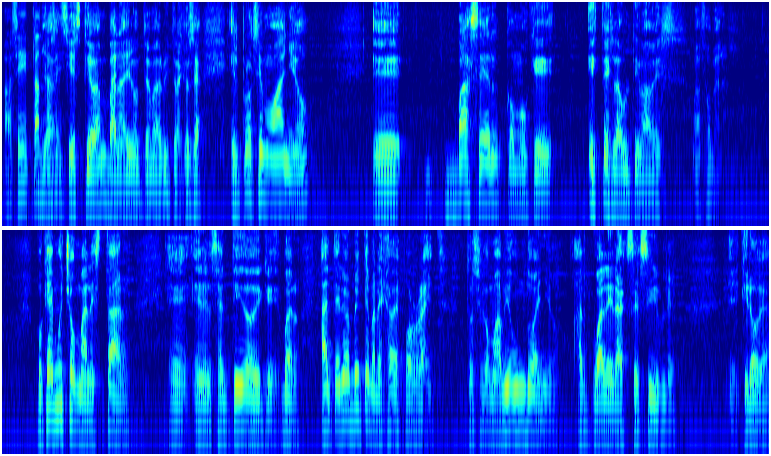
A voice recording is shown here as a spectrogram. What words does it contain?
así, tanto así. Si es que van, van a ir a un tema de arbitraje. O sea, el próximo año eh, va a ser como que esta es la última vez, más o menos. Porque hay mucho malestar eh, en el sentido de que, bueno, anteriormente manejaba Sport Right. Entonces, como había un dueño al cual era accesible, Quiroga,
